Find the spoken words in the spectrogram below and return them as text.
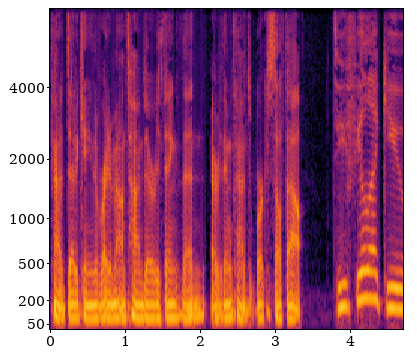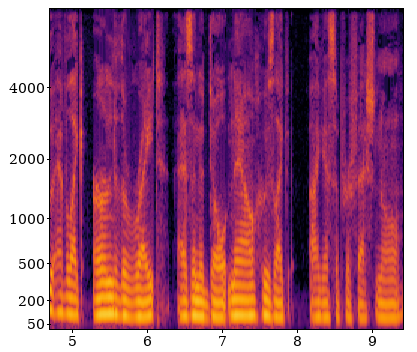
kind of dedicating the right amount of time to everything, then everything will kind of work itself out. Do you feel like you have like earned the right as an adult now, who's like, I guess, a professional?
